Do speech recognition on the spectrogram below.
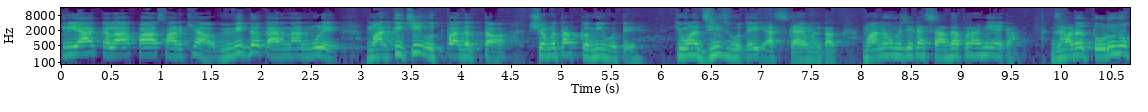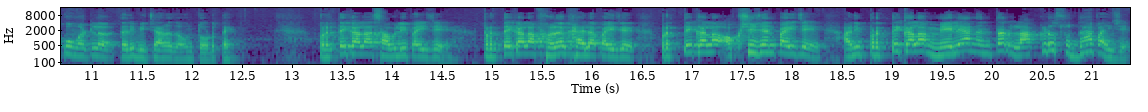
क्रियाकलापासारख्या विविध कारणांमुळे मातीची उत्पादकता क्षमता कमी होते. किंवा झीज होते यास काय म्हणतात? मानव म्हणजे काय? साधा प्राणी आहे का? झाडं तोडू नको म्हटलं तरी बिचारं जाऊन तोडते. प्रत्येकाला सावली पाहिजे प्रत्येकाला फळं खायला पाहिजे प्रत्येकाला ऑक्सिजन पाहिजे आणि प्रत्येकाला मेल्यानंतर लाकडं सुद्धा पाहिजे.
